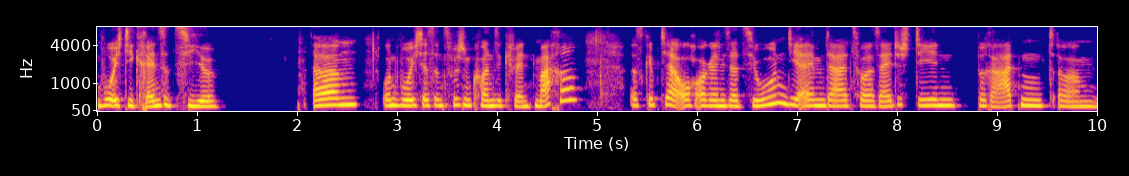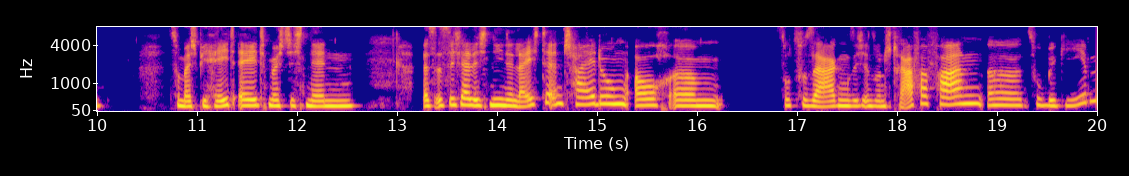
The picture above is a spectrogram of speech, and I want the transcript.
wo ich die Grenze ziehe. Ähm, und wo ich das inzwischen konsequent mache. Es gibt ja auch Organisationen, die einem da zur Seite stehen, beratend. Ähm, zum Beispiel Hate Aid möchte ich nennen. Es ist sicherlich nie eine leichte Entscheidung, auch ähm, sozusagen sich in so ein Strafverfahren äh, zu begeben.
